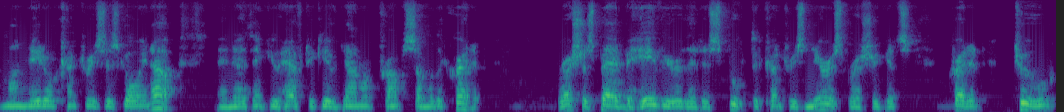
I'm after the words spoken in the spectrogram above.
among NATO countries is going up. And I think you have to give Donald Trump some of the credit. Russia's bad behavior that has spooked the countries nearest Russia gets credit too,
